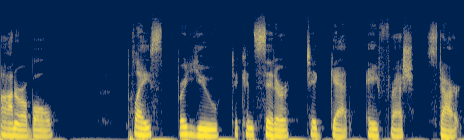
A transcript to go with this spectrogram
honorable place for you to consider to get a fresh start.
